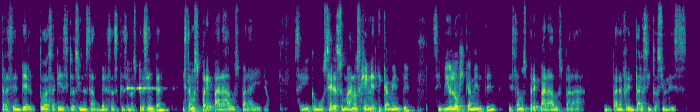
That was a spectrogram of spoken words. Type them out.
trascender todas aquellas situaciones adversas que se nos presentan. Estamos preparados para ello, ¿sí? Como seres humanos genéticamente, ¿sí? biológicamente, estamos preparados para, para enfrentar situaciones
